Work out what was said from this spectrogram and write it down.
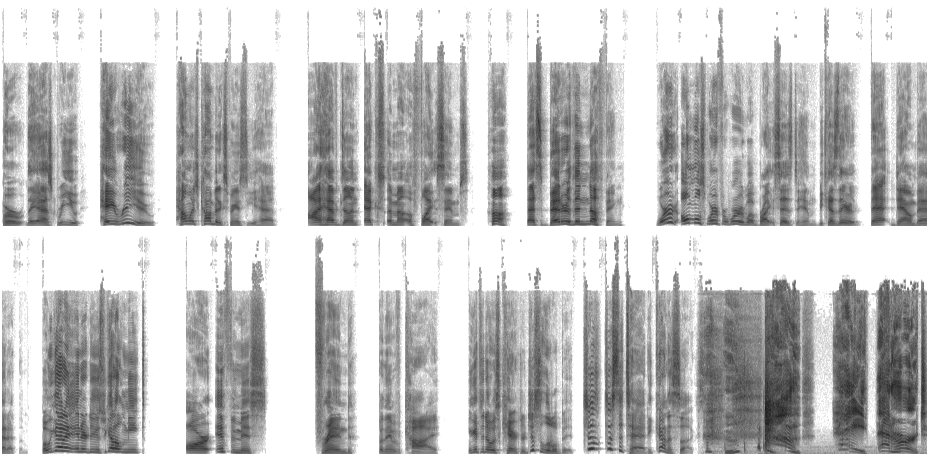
where they ask Ryu, Hey Ryu, how much combat experience do you have? I have done X amount of flight sims. Huh, that's better than nothing. Word almost word for word what Bright says to him because they're that down bad at them. But we gotta introduce, we gotta meet our infamous friend by the name of Kai and get to know his character just a little bit. Just just a tad. He kind of sucks. Ah! Hey, that hurt!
